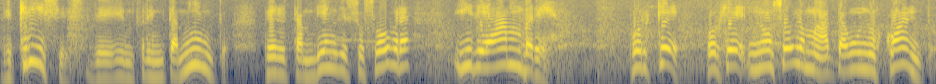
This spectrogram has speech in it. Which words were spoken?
de, crisis, de enfrentamiento, pero también de zozobra y de hambre. ¿Por qué? Porque no solo mata unos cuantos,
